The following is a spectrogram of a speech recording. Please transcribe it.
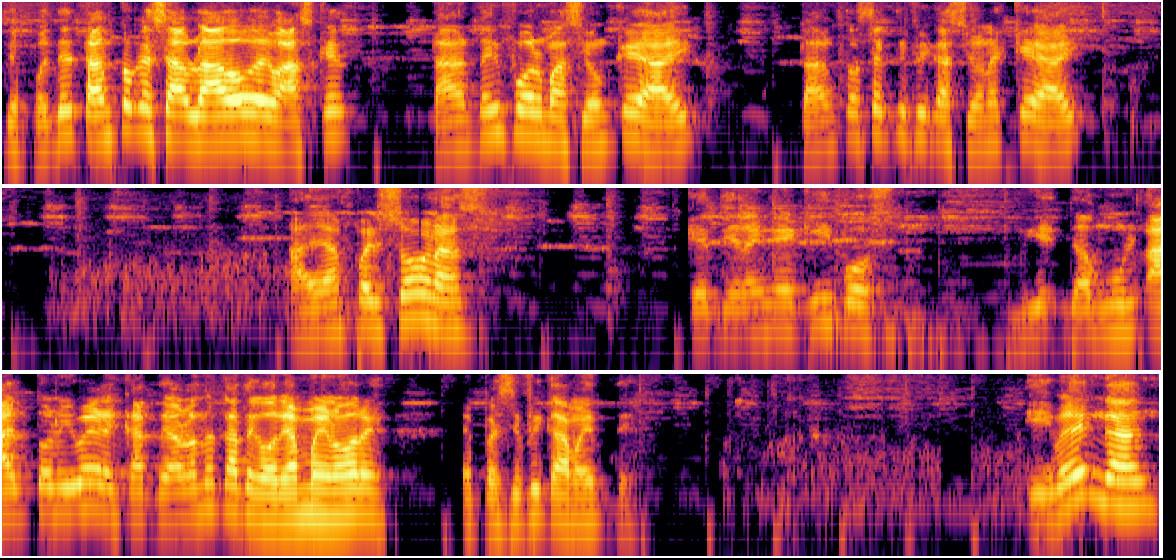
después de tanto que se ha hablado de básquet, tanta información que hay, tantas certificaciones que hay, hayan personas que tienen equipos de un alto nivel, en, estoy hablando de categorías menores específicamente. Y vengan,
